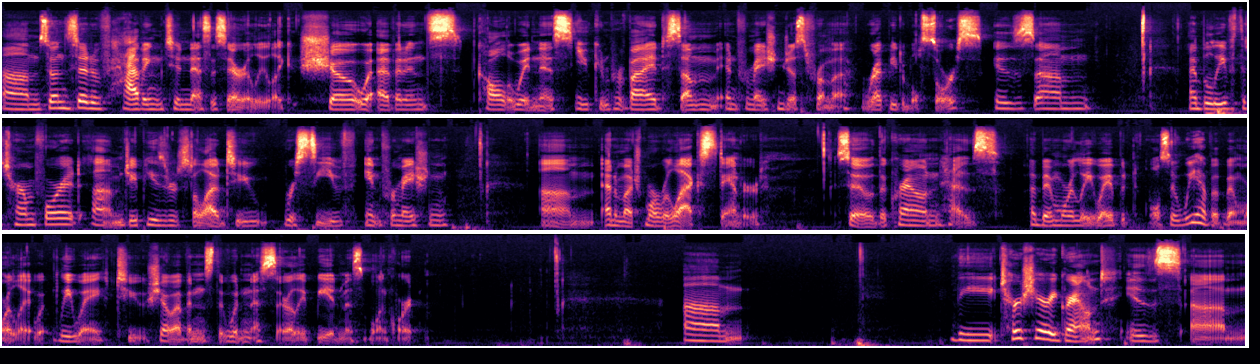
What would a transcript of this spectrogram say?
Um, so instead of having to necessarily like show evidence, call a witness, you can provide some information just from a reputable source. Is um, I believe the term for it. Um, JPs are just allowed to receive information um, at a much more relaxed standard. So the Crown has a bit more leeway, but also we have a bit more le- leeway to show evidence that wouldn't necessarily be admissible in court. Um, the tertiary ground is um,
